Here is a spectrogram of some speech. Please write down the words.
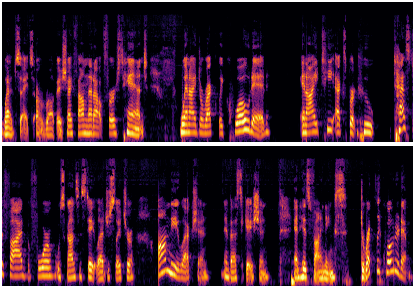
websites are rubbish. I found that out firsthand when I directly quoted an IT expert who testified before Wisconsin state legislature on the election investigation and his findings directly quoted him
